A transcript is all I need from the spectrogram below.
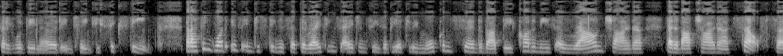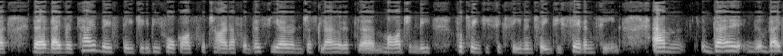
that it would be lowered in 2016. But I think what is interesting is that the ratings agencies appear to be more concerned about the economies around China than about China itself. So they've retained their, their, GDP forecast for China for this year and just lowered it uh, marginally for 2016 and 2017. Um, they, they've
